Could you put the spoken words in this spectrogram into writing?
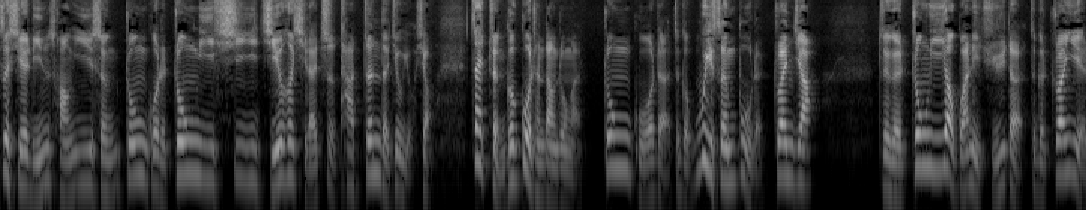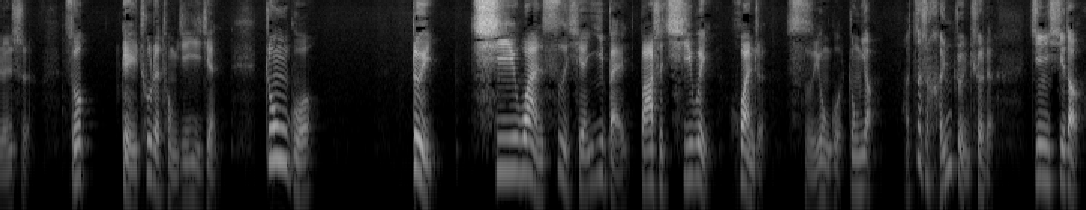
这些临床医生，中国的中医、西医结合起来治，它真的就有效。在整个过程当中啊，中国的这个卫生部的专家，这个中医药管理局的这个专业人士所给出的统计意见，中国对七万四千一百八十七位患者使用过中药啊，这是很准确的，精细到。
